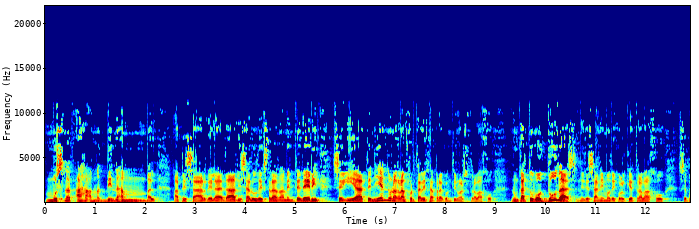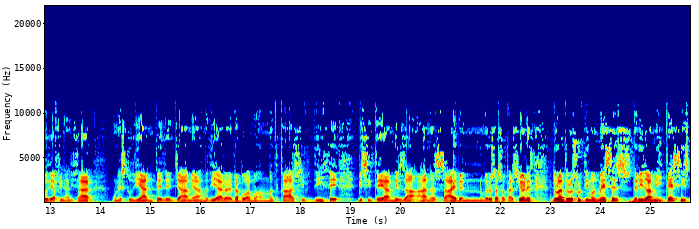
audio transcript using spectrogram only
Musnad Ahmad bin Hanbal, a pesar de la edad y salud extremadamente débil, seguía teniendo una gran fortaleza para continuar su trabajo. Nunca tuvo dudas ni desánimo de cualquier trabajo se podía finalizar. Un estudiante de Jame Ahmadiyya Rabwa Muhammad Kashif dice, visité a Mirza Anas Sahib en numerosas ocasiones durante los últimos meses debido a mi tesis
